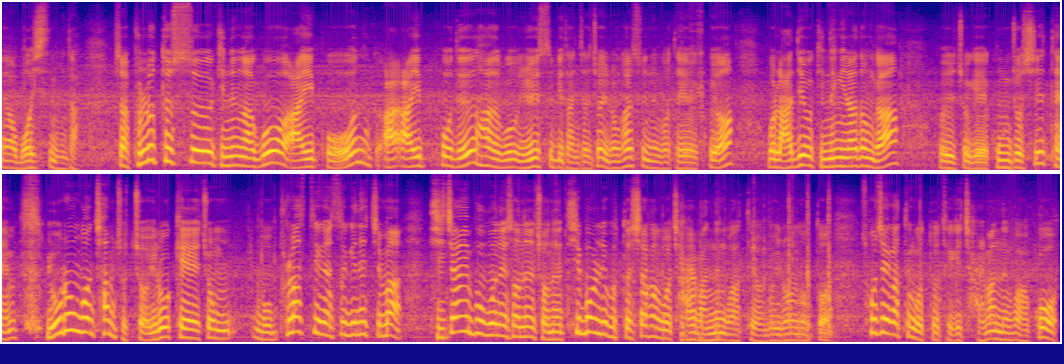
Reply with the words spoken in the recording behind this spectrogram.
어, 멋있습니다. 자, 블루투스 기능하고 아이폰, 아, 아이포드하고 USB 단자죠. 이런 거 할 수 있는 거 되어 있고요. 뭐 라디오 기능이라던가 뭐 이쪽에 공조 시스템 이런 건 참 좋죠. 이렇게 좀뭐 플라스틱은 쓰긴 했지만 디자인 부분에서는 저는 티볼리부터 시작한 거 잘 맞는 것 같아요. 뭐 이런 어떤 소재 같은 것도 되게 잘 맞는 것 같고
